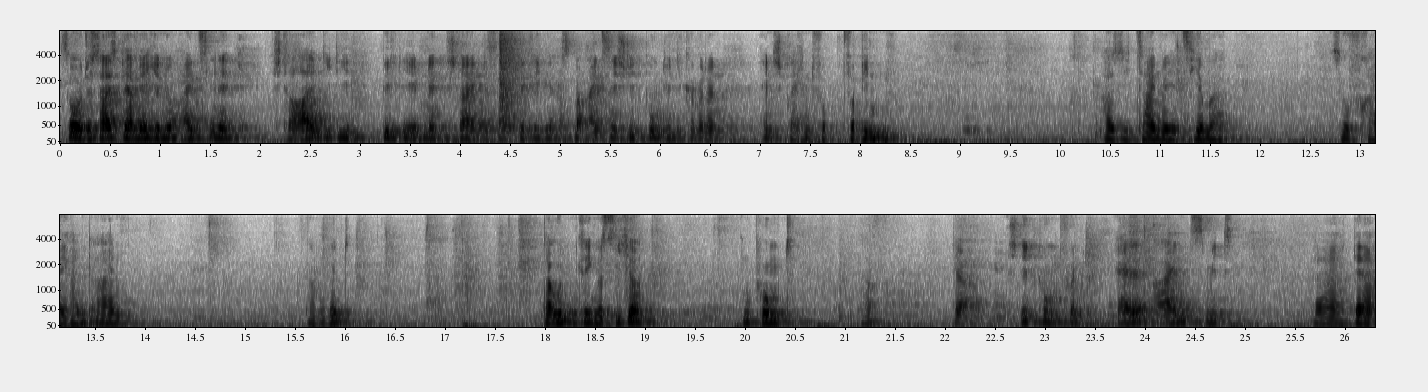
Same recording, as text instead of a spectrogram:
So, das heißt, wir haben ja hier nur einzelne Strahlen, die die Bildebene schneiden. Das heißt, wir kriegen erstmal einzelne Schnittpunkte und die können wir dann entsprechend verbinden. Also die zeigen wir jetzt hier mal so frei Hand ein. Ja, Moment. Da unten kriegen wir sicher einen Punkt. Ja. Der Schnittpunkt von L1 mit äh, der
